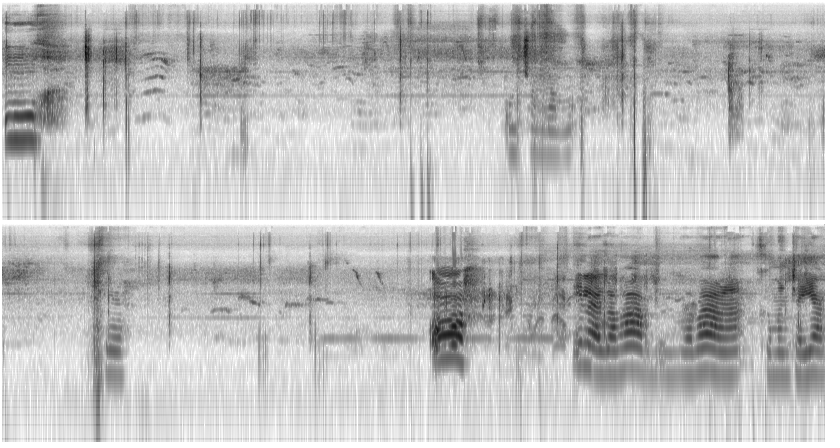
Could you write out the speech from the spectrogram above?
โอ้ โอ้ช่างมันโอ้นี่แหละสภาพสภาพนะ คือมันใช้ยาก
